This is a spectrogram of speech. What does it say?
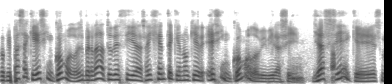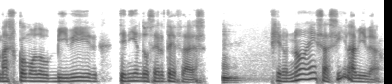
lo que pasa que es incómodo, es verdad. Tú decías, hay gente que no quiere, es incómodo vivir así. Ya ah. sé que es más cómodo vivir teniendo certezas, mm. pero no es así la vida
